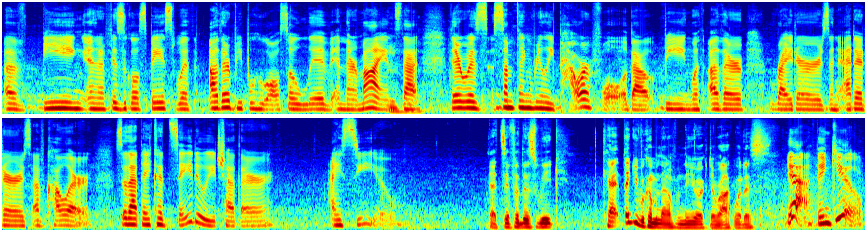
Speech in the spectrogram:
of being in a physical space with other people who also live in their minds, mm-hmm. that there was something really powerful about being with other writers and editors of color so that they could say to each other, I see you. That's it for this week. Kat, thank you for coming down from New York to rock with us. Yeah, thank you.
